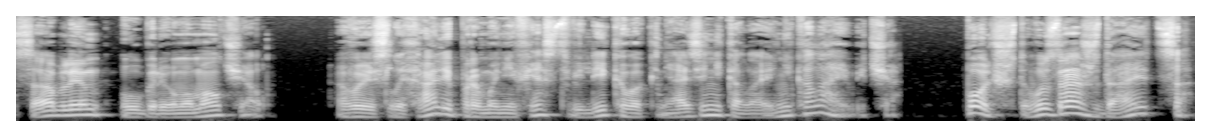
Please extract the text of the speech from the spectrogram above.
Саблин угрюмо молчал. «Вы слыхали про манифест великого князя Николая Николаевича? Польша-то возрождается.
